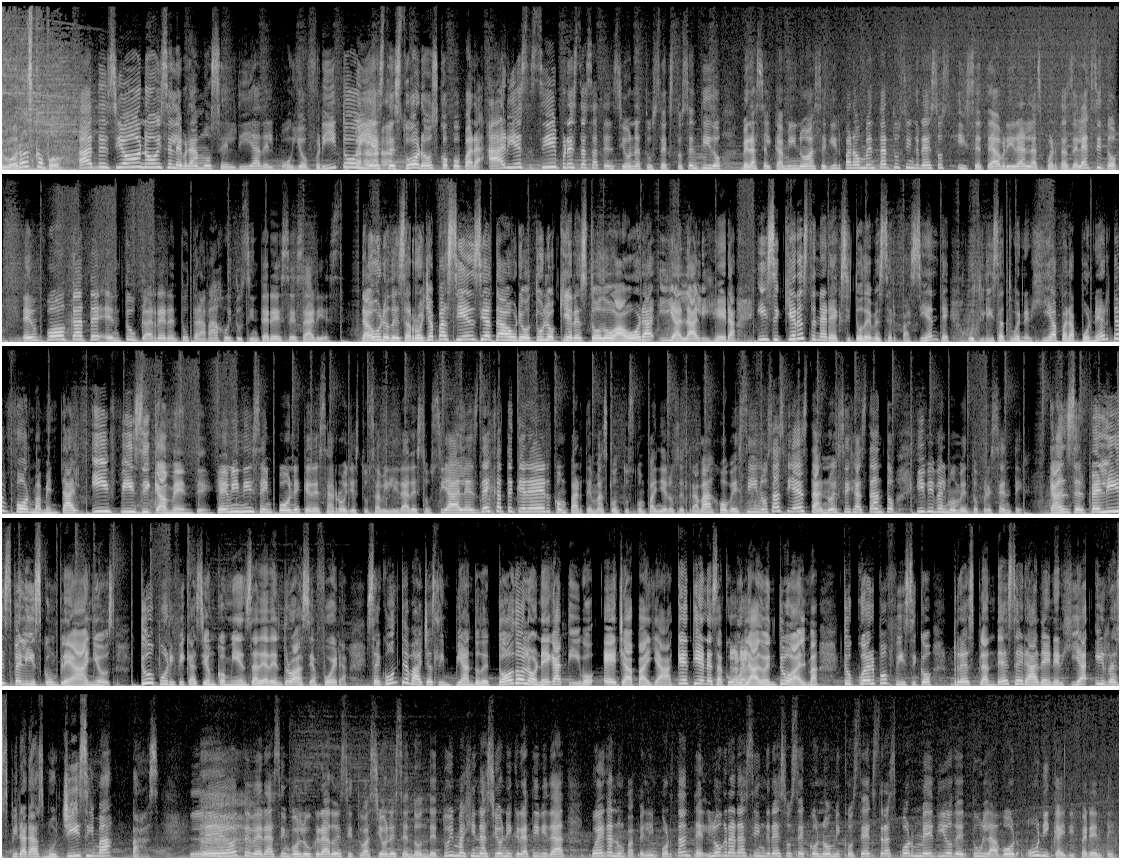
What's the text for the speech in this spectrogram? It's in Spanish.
tu horóscopo. Atención, hoy celebramos el Día del Pollo Frito y este es tu horóscopo para Aries. Si prestas atención a tu sexto sentido, verás el camino a seguir para aumentar tus ingresos y se te abrirán las puertas del éxito. Enfócate en tu carrera, en tu trabajo y tus intereses, Aries. Tauro, desarrolla paciencia, Tauro. Tú lo quieres todo ahora y a la ligera. Y si quieres tener éxito, debes ser paciente. Utiliza tu energía para ponerte en forma mental y físicamente. Géminis se impone que desarrolles tus habilidades sociales, déjate querer, comparte más con tus compañeros de trabajo, vecinos, haz fiesta, no exijas tanto y vive el momento presente. Cáncer, feliz, feliz cumpleaños. Tu purificación comienza de adentro hacia afuera. Según te vayas limpiando de todo lo negativo, echa para allá que tienes acumulado en tu alma, tu cuerpo físico resplandecerá de energía y respirarás muchísima paz. Leo, te verás involucrado en situaciones en donde tu imaginación y creatividad juegan un papel importante. Lograrás ingresos económicos extras por medio de tu labor única y diferente.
